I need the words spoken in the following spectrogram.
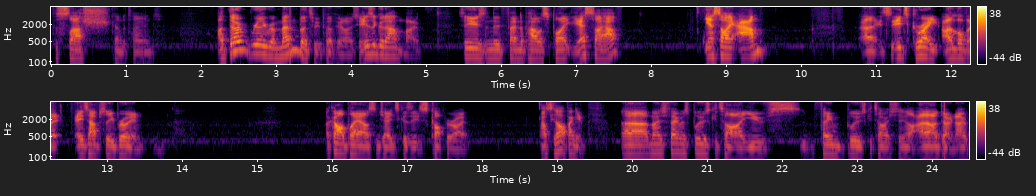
for slash kind of tones. I don't really remember, to be perfectly honest. It is a good amp, though. So using the Fender power supply? Yes, I have. Yes, I am. Uh, it's it's great. I love it. It's absolutely brilliant. I can't play Alice in Chains because it's copyright. That's oh, thank you. Uh, most famous blues guitar you've famed blues guitarist? I, I don't know.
